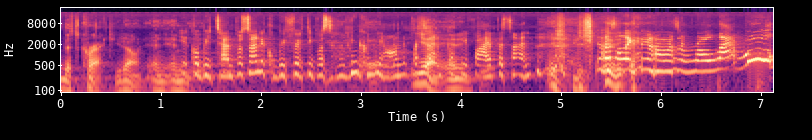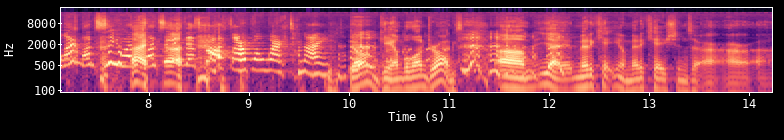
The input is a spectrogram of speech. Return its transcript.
That's correct. You don't. And, and It could be 10%, it could be 50%, it could be 100%, Yeah, it could be 5%. it It's like, you know, it's a roulette. Let, let's see what, let's see if this cough syrup will work tonight. don't gamble on drugs. Um, yeah, medica- you know, medications are, are, are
